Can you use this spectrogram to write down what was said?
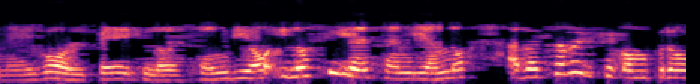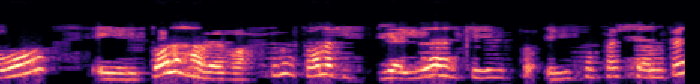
en el golpe, que lo defendió y lo sigue defendiendo, a pesar de que se comprobó eh, todas las aberraciones, todas las bestialidades que hizo, hizo esta gente,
